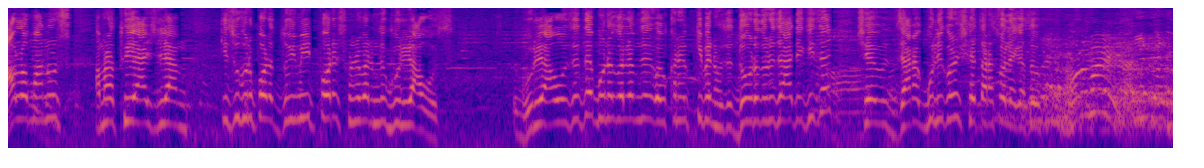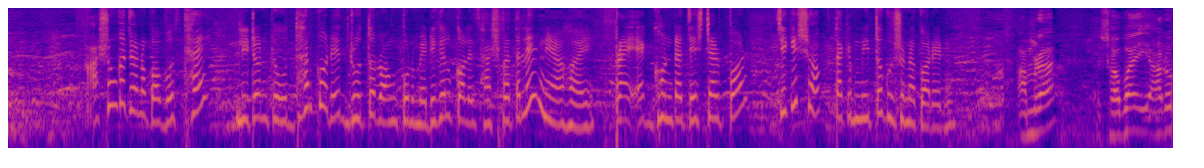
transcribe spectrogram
ভালো মানুষ আমরা থুয়ে আসলাম। কিছুক্ষণ পরে দুই মিনিট পরে শুনে পারলাম গুলির আওয়াজ। গুলির আওয়াজ হতে মনে করলাম যে ওখানে কিবেন হচ্ছে দৌড়ে দৌড়ে যা দেখিছে সে যারা গুলি করে সে তারা চলে গেছে। আশঙ্কাজনক অবস্থায় লিটনকে উদ্ধার করে দ্রুত রংপুর মেডিকেল কলেজ হাসপাতালে নেওয়া হয়। প্রায় এক ঘণ্টা চেষ্টার পর চিকিৎসক তাকে মৃত ঘোষণা করেন। আমরা সবাই আরও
